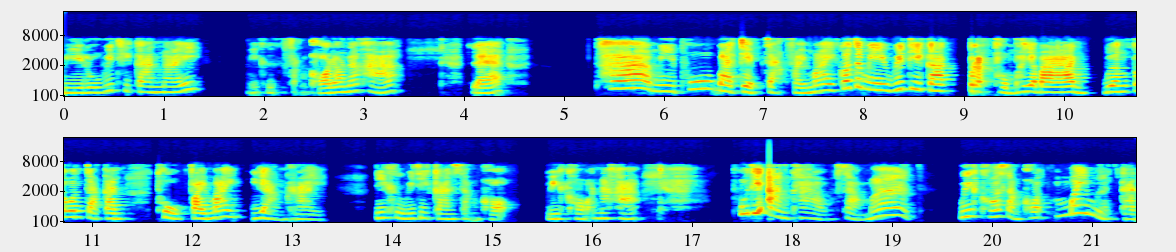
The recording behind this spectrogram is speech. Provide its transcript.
มีรู้วิธีการไหม นี่คือสังเคราะห์แล้วนะคะ และ ถ้ามีผู้บาดเจ็บจากไฟไหม้ก็จะมีวิธีการประถมพยาบาล เบื้องต้นจากการถูกไฟไหม้อย่างไร นี่คือวิธีการสังเคราะห์วิเคราะห์นะคะ ผู้ที่อ่านข่าวสามารถวิเคราะห์สังเคราะห์ไม่เหมือนกัน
